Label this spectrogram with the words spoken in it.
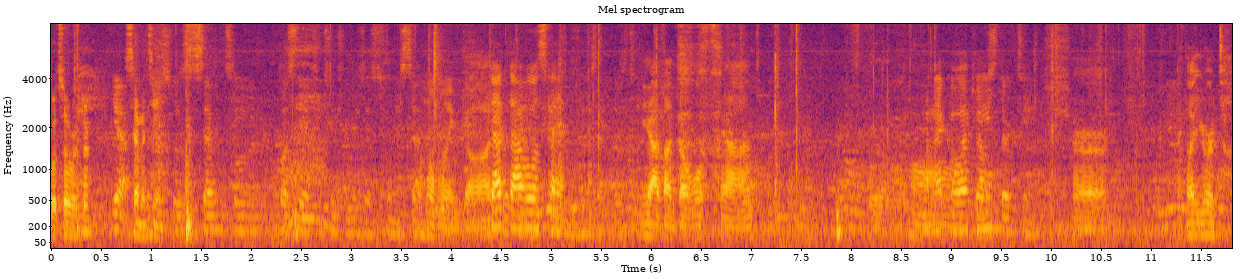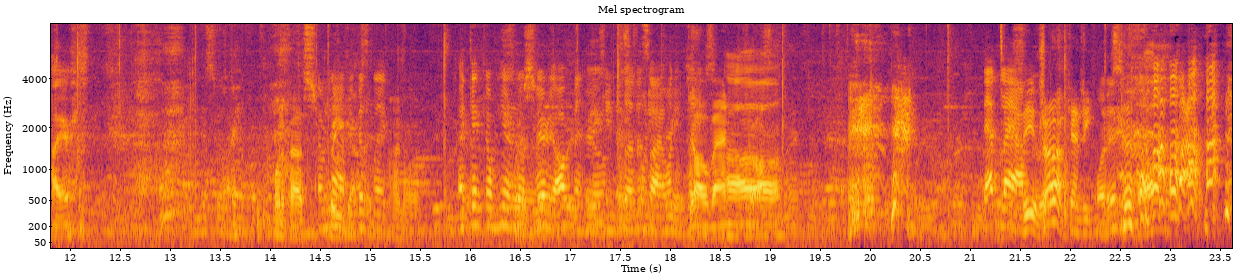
What's that right there? Yeah. 17. This was 17 plus the extra two trees, that's 27. Oh my god. That double slam. Yeah, that double stand. When I go That was 13. Sure. I thought you were tired. And this was going for Want to pass? I'm not, because like, I know. I can come here very often, so that's why I want to Go, play. Van. Uh, That lab. Shut up, Kenji. what is it called?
